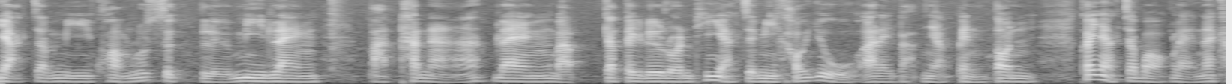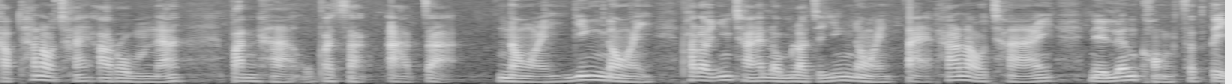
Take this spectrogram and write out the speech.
อยากจะมีความรู้สึกหรือมีแรงปรารถนาแรงแบบกระตือรือร้นที่อยากจะมีเขาอยู่อะไรแบบเนี้ยเป็นต้น ก็อยากจะบอกแหละนะครับ ถ้าเราใช้อารมณ์นะปัญหาอุปสรรคอาจจะ หน่อย ยิ่งหน่อย เพราะเรายิ่งใช้อารมเราจะยิ่งหน่อย แต่ถ้าเราใช้ในเรื่องของสติ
